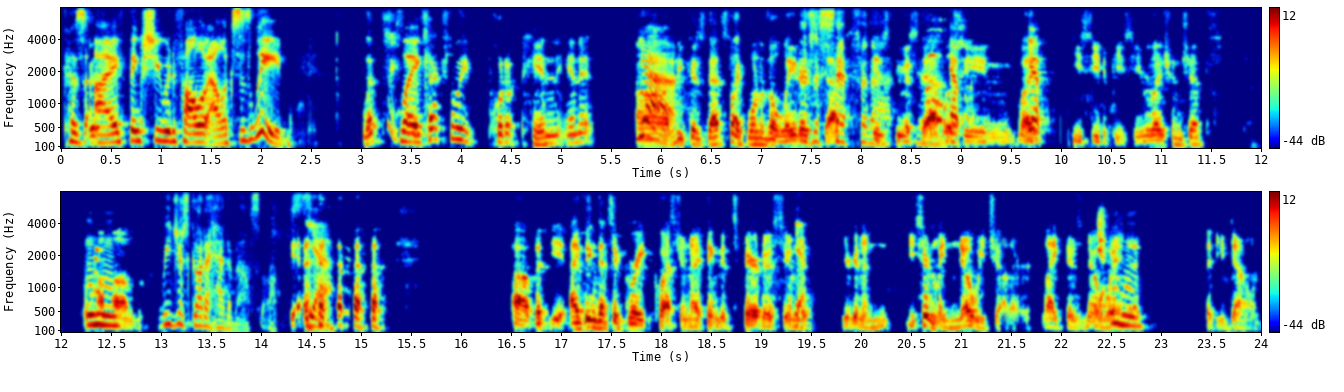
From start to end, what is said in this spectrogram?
because But- i think she would follow alex's lead Let's Like- let's actually put a pin in it. uh, Yeah. because that's like one of the later steps step for is that, to yeah. establishing like Yep. PC to PC relationships. Mhm. Um, We just got ahead of ourselves. yeah. yeah uh, but yeah, I think that's a great question. I think it's fair to assume Yeah. that you're gonna you certainly know each other. Like there's no Yeah. way that that you don't.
